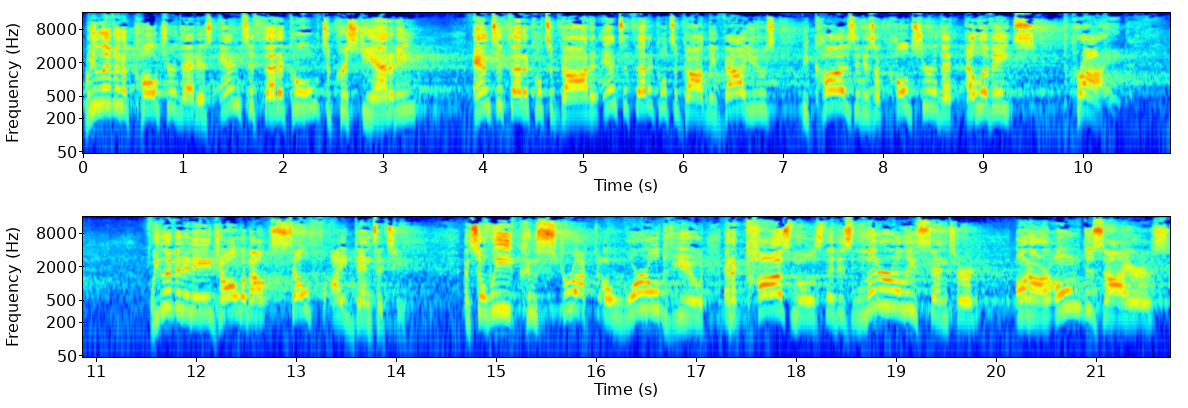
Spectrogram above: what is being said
We live in a culture that is antithetical to Christianity, antithetical to God, and antithetical to godly values because it is a culture that elevates pride. We live in an age all about self identity. And so we construct a worldview and a cosmos that is literally centered on our own desires,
